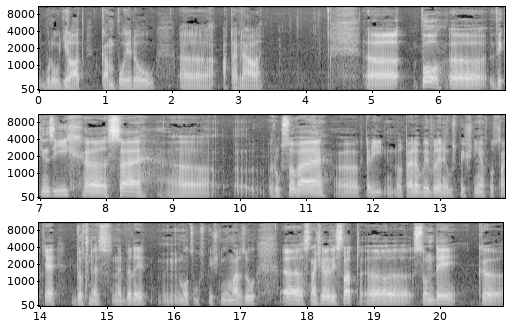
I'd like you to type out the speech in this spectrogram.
budou dělat, kam pojedou a tak dále. Po vikinzích se Rusové, který do té doby byli neúspěšní a v podstatě dodnes nebyli moc úspěšní u Marsu, snažili vyslat sondy k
